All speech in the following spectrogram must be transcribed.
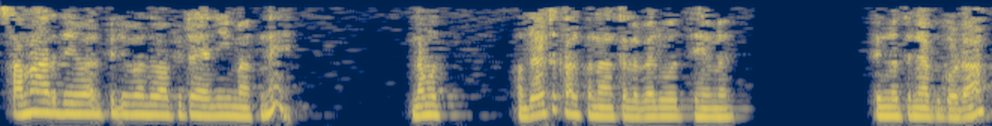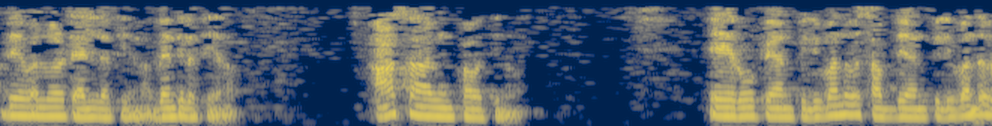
සමහර දේවල් පිළිබඳව අපිට ඇලීමක් නැහැ. නමුත් හොඳට කල්පනා කරලා බැලුවොත් එහෙම පින්නතුනේ අපි ගොඩාක් දේවල් වලට ඇලිලා තියෙනවා, බැඳිලා තියෙනවා. ආසාවෙන් පවතිනවා. ඒ රූපයන් පිළිබඳව, ශබ්දයන් පිළිබඳව,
